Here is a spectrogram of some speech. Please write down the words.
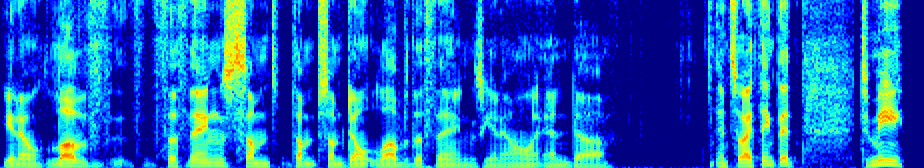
you know, love the things. Some some some don't love the things. You know, and uh, and so I think that, to me,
